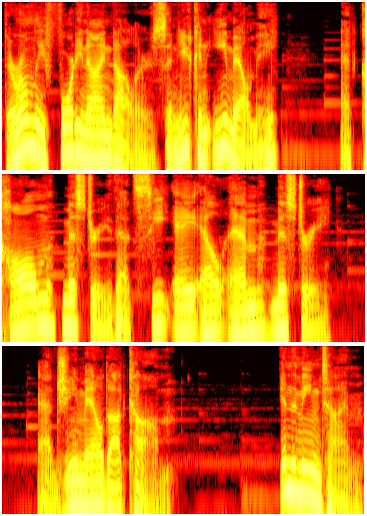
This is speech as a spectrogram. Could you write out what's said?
They're only $49, and you can email me at calmmystery, that's C A L M mystery, at gmail.com. In the meantime,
